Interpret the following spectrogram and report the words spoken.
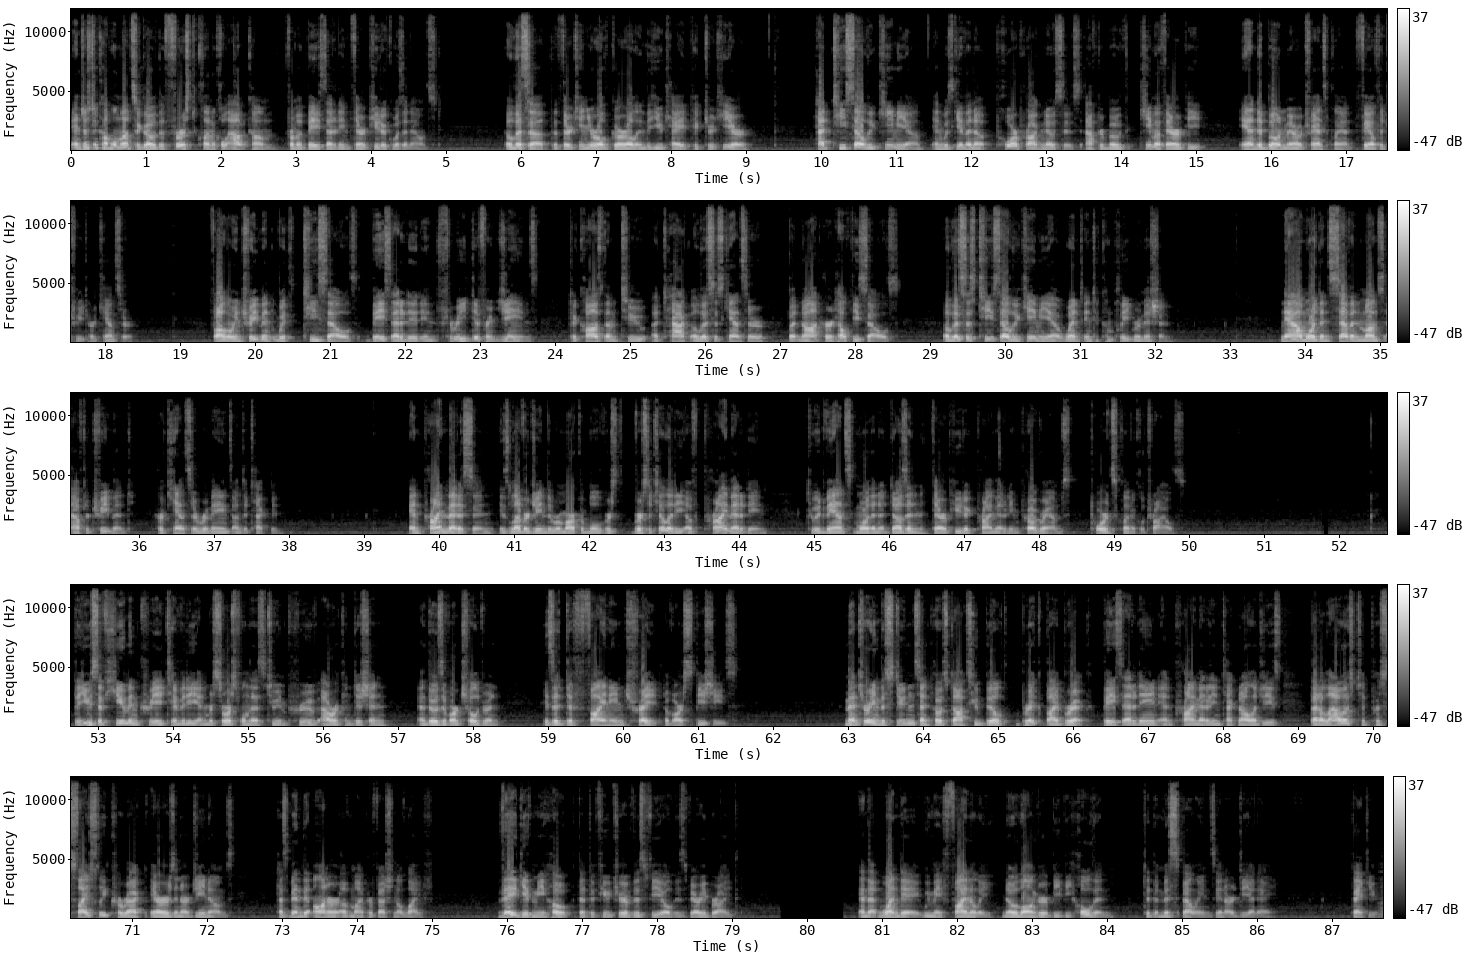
And just a couple months ago, the first clinical outcome from a base editing therapeutic was announced. Alyssa, the 13-year-old girl in the UK pictured here, had T-cell leukemia and was given a poor prognosis after both chemotherapy and a bone marrow transplant failed to treat her cancer. Following treatment with T-cells base edited in three different genes to cause them to attack Alyssa's cancer but not her healthy cells, Alyssa's T-cell leukemia went into complete remission. Now, more than seven months after treatment, her cancer remains undetected. And Prime Medicine is leveraging the remarkable vers versatility of prime editing to advance more than a dozen therapeutic prime editing programs towards clinical trials. The use of human creativity and resourcefulness to improve our condition and those of our children is a defining trait of our species. Mentoring the students and postdocs who built brick by brick base editing and prime editing technologies that allow us to precisely correct errors in our genomes has been the honor of my professional life. They give me hope that the future of this field is very bright, and that one day we may finally no longer be beholden to the misspellings in our DNA. Thank you.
